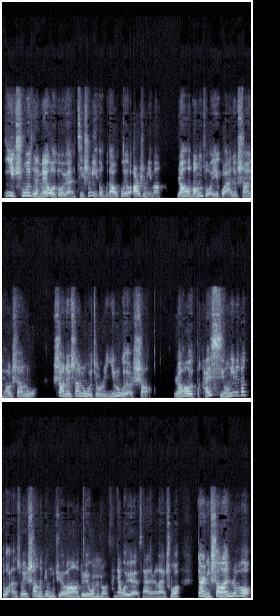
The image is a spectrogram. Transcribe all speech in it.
一出去没有多远，几十米都不到，我估计有二十米嘛。然后往左一拐就上一条山路，上这山路就是一路的上，然后还行，因为它短，所以上的并不绝望。对于我们这种参加过越野赛的人来说，但是你上完之后，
